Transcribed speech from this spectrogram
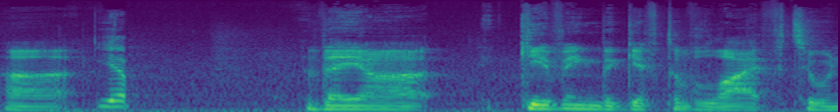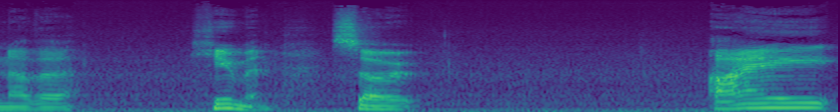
Uh, Yep. they are giving the gift of life to another human. So I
